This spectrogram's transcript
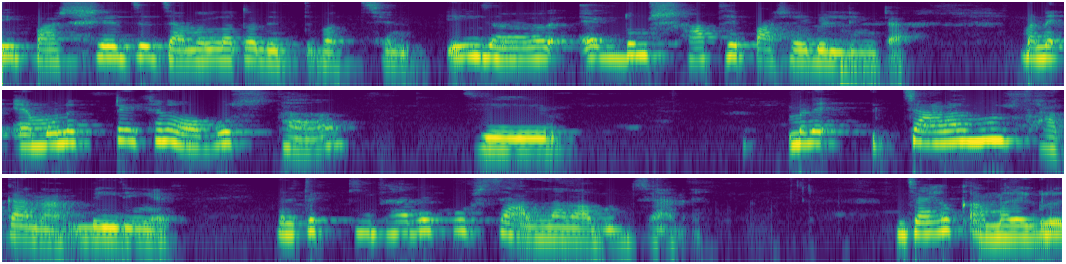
এই পাশের যে জানালাটা দেখতে পাচ্ছেন, এই জানালার একদম সাথে পাশের বিল্ডিংটা। মানে এমন একটা এখানে অবস্থা যে মানে চার আঙুল ফাঁকা না বিল্ডিংয়ের। মানে এটা কীভাবে করছে আল্লাহ মাবুদ জানে। যাই হোক, আমার এগুলো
